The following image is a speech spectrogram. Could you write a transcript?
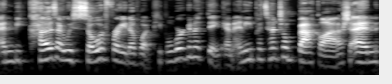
And because I was so afraid of what people were going to think and any potential backlash and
